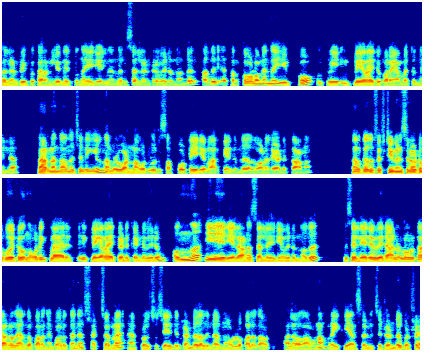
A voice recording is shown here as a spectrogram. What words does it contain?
സെല്ലൻട്രി ഇപ്പോൾ കറന്റ് നിൽക്കുന്ന ഏരിയയിൽ നിന്ന് ഒരു സെല്ലൻട്രി വരുന്നുണ്ട്. അത് എത്രത്തോളം എന്ന് ഇപ്പോൾ ക്ലിയർ ആയിട്ട് പറയാൻ പറ്റുന്നില്ല. കാരണം എന്താണെന്ന് വെച്ചിട്ടുണ്ടെങ്കിൽ നമ്മൾ വൺ അവറിൽ ഒരു സപ്പോർട്ട് ഏരിയ മാർക്ക് ചെയ്തിട്ടുണ്ട്. അത് വളരെ അടുത്താണ്. നമുക്കത് ഫിഫ്റ്റി മിനിറ്റ്സിലോട്ട് പോയിട്ട് ഒന്നുകൂടി ക്ലാരിറ്റി ക്ലിയർ ആയിട്ട് എടുക്കേണ്ടി വരും. ഒന്ന് ഈ ഏരിയയിലാണ് സെൽ ഏരിയ വരുന്നത്. സെൽ ഏരിയ വരാനുള്ള ഒരു കാരണം നേരത്തെ പറഞ്ഞ പോലെ തന്നെ സ്ട്രക്ചറിനെ അപ്രോച്ച് ചെയ്തിട്ടുണ്ട്. അതിന്റെ മുകളിൽ പല തവണ ബ്രേക്ക് ചെയ്യാൻ ശ്രമിച്ചിട്ടുണ്ട്. പക്ഷേ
